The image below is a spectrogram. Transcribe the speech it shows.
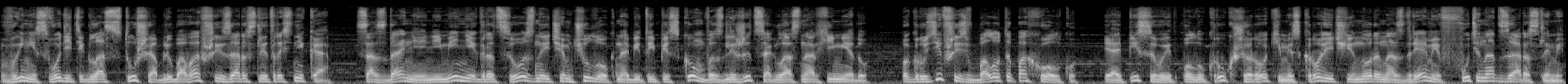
Вы не сводите глаз с туши, облюбовавшей заросли тростника. Создание не менее грациозное, чем чулок, набитый песком, возлежит, согласно Архимеду, погрузившись в болото по холку, и описывает полукруг широкими с кроличьей норы ноздрями в футе над зарослями,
